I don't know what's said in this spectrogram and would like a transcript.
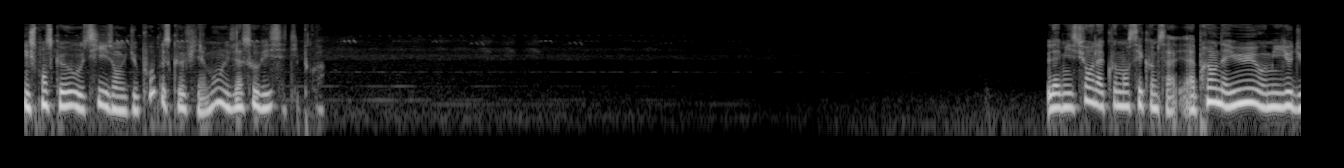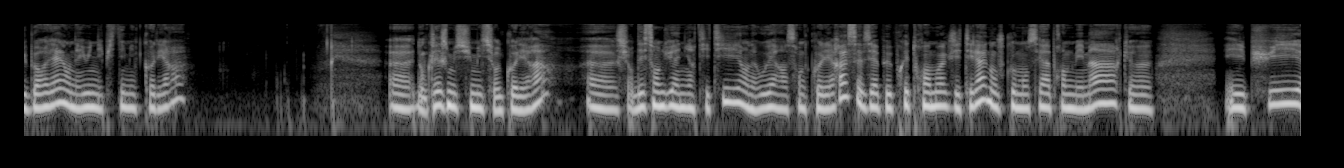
Et je pense qu'eux aussi, ils ont eu du pot parce que finalement, on les a sauvés, ces types. La mission, elle a commencé comme ça. Après, on a eu, au milieu du bordel, on a eu une épidémie de choléra. Euh, donc là, je me suis mis sur le choléra. Euh, je suis redescendue à Nirtiti, on a ouvert un centre choléra. Ça faisait à peu près trois mois que j'étais là, donc je commençais à prendre mes marques. euh, et puis,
